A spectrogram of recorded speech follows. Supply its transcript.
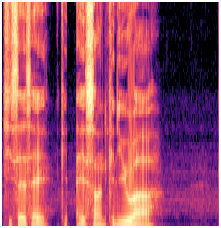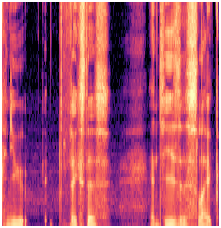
She says, "Hey, can, hey son, can you uh, can you fix this?" And Jesus like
